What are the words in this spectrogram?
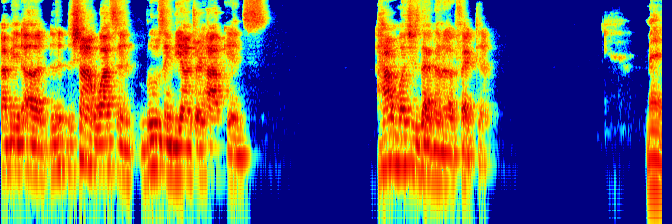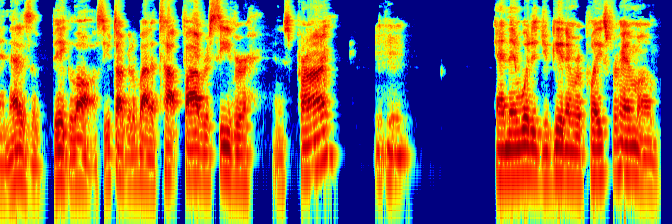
I mean, uh, De- Deshaun Watson losing DeAndre Hopkins, how much is that going to affect him? Man, that is a big loss. You're talking about a top five receiver in his prime. hmm And then what did you get in replace for him? Um,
